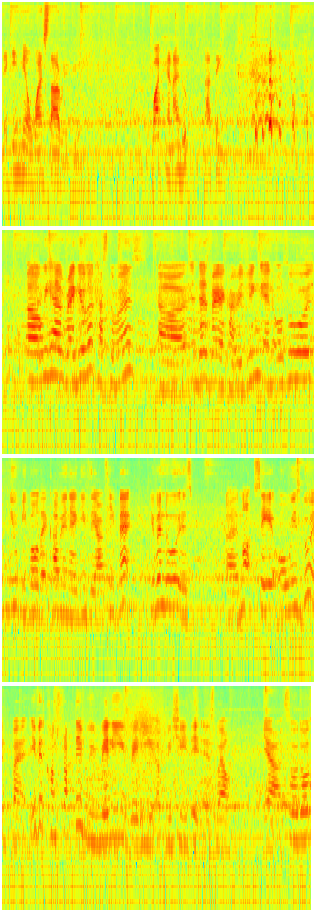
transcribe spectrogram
they gave me a one-star review. What can I do? Nothing. Uh, we have regular customers, uh, and that's very encouraging, and also new people that come in and give their feedback, even though it's uh, not say always good, but if it's constructive, we really, really appreciate it as well. Yeah, so those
